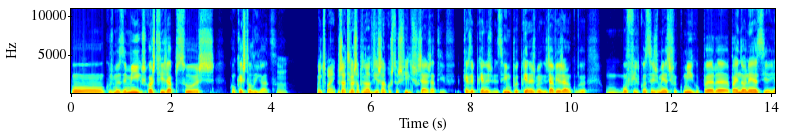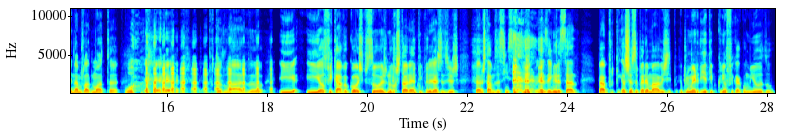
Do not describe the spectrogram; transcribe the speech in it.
com, com os meus amigos. Gosto de viajar pessoas com quem estou ligado. Muito bem. Já tiveste a oportunidade de viajar com os teus filhos? Já, já tive. Quer dizer, pequenas, sim, pequenas, já viajaram. eh, O meu filho com seis meses foi comigo para, para a Indonésia e andámos lá de moto Uou. por todo lado e, e ele ficava com as pessoas no restaurante e às vezes tá, estávamos assim, acaso é engraçado, pá, porque eles são super amáveis. O primeiro dia tipo, queriam ficar com o miúdo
